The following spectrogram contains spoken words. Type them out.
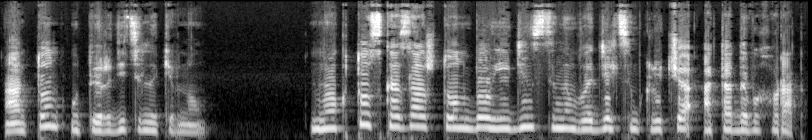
Антон утвердительно кивнул. Но кто сказал, что он был единственным владельцем ключа от адовых врат?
